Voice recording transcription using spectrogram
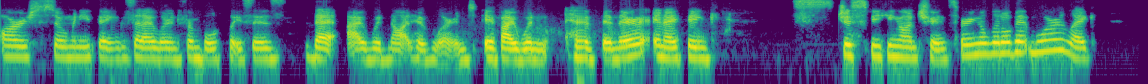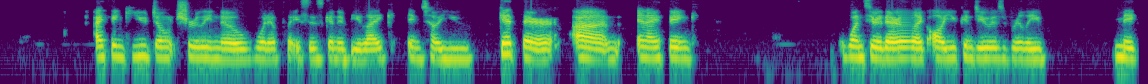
are so many things that I learned from both places that I would not have learned if I wouldn't have been there. And I think just speaking on transferring a little bit more, like, I think you don't truly know what a place is going to be like until you get there. Um, and I think once you're there like all you can do is really make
